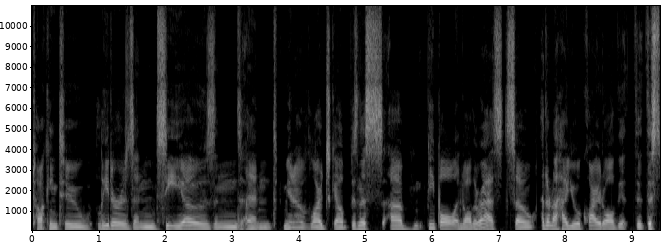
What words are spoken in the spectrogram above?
talking to leaders and CEOs and and you know large scale business uh, people and all the rest. So I don't know how you acquired all the, the this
